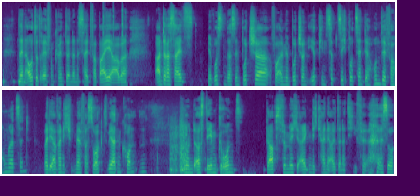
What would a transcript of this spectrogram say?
dein Auto treffen könnte und dann ist halt vorbei. Aber Andererseits, wir wussten, dass in Butcher, vor allem in Butcher und Irpin, 70 Prozent der Hunde verhungert sind, weil die einfach nicht mehr versorgt werden konnten. Und aus dem Grund gab es für mich eigentlich keine Alternative. Also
